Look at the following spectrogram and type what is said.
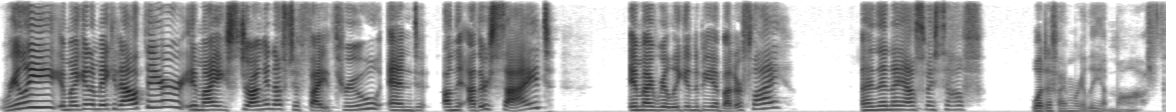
really? Am I going to make it out there? Am I strong enough to fight through? And on the other side, am I really going to be a butterfly? And then I ask myself, what if I'm really a moth?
